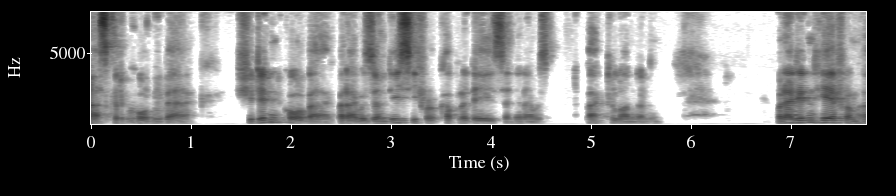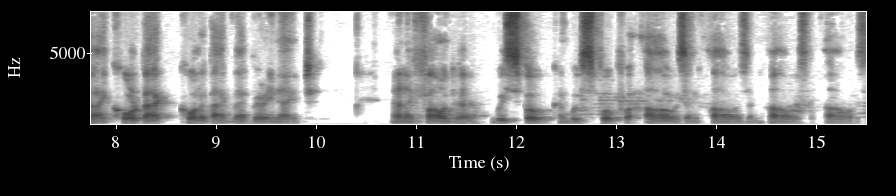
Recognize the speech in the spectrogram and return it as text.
asked her to call me back. She didn't call back, but I was in DC for a couple of days, and then I was back to London. When I didn't hear from her, I called back, called her back that very night. And I found her. We spoke, and we spoke for hours and hours and hours and hours.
